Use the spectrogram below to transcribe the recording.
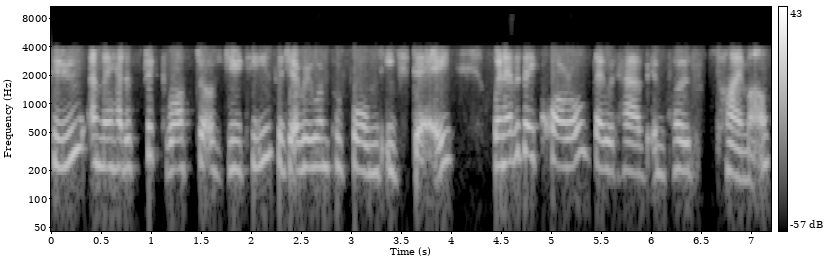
two, and they had a strict roster of duties which everyone performed each day. Whenever they quarreled, they would have imposed timeouts.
